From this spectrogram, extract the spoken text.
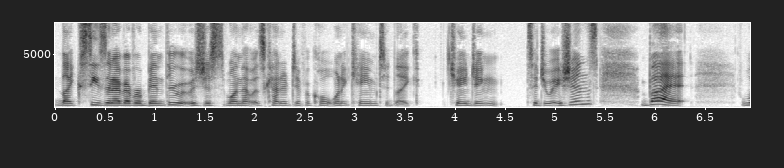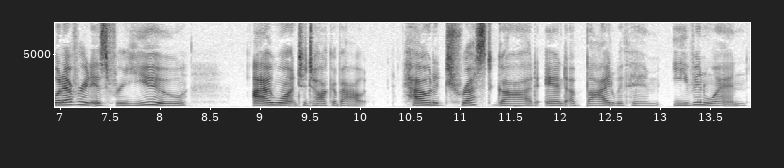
like season I've ever been through. It was just one that was kind of difficult when it came to like changing situations. But whatever it is for you, I want to talk about how to trust God and abide with Him even when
